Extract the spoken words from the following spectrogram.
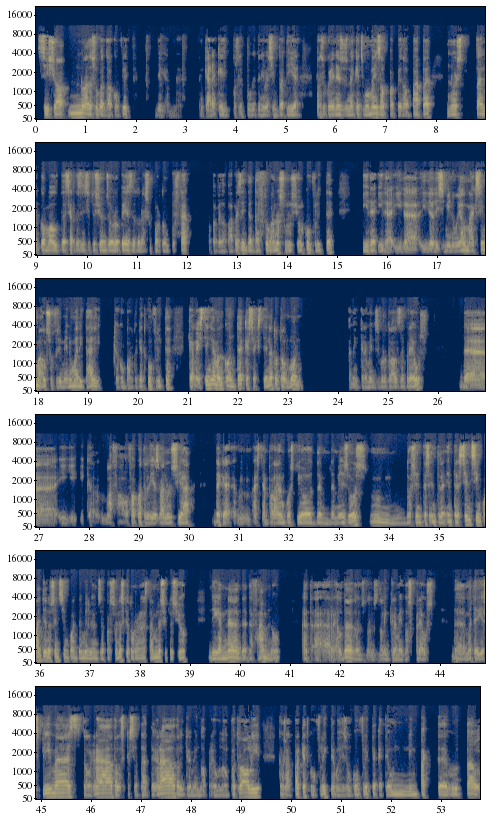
si això no ha de solventar el conflicte, diguem-ne. Encara que ell doncs, pugui tenir més simpatia pels ucraïnesos en aquests moments, el paper del papa no és tant com el de certes institucions europees de donar suport a un costat. El paper del papa és d'intentar trobar una solució al conflicte i de, i, de, i, de, i de disminuir al màxim el sofriment humanitari que comporta aquest conflicte, que a més tinguem en compte que s'extén a tot el món, amb increments brutals de preus, de, i, i, que la FAO fa quatre dies va anunciar de que mm, estem parlant en qüestió de, de mesos 200, entre, entre 150 i 250 milions de persones que tornaran a estar en una situació, diguem-ne, de, de fam, no? A, a, arrel de, doncs, doncs, de l'increment dels preus de matèries primes, del gra, de l'escassetat de gra, de l'increment del preu del petroli, causat per aquest conflicte. Vull dir, és un conflicte que té un impacte brutal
